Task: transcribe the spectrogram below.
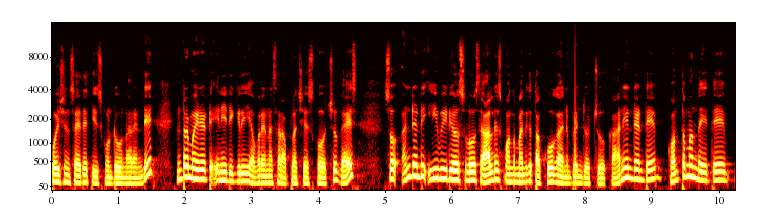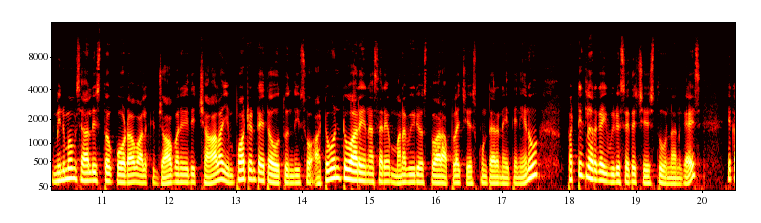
పొజిషన్స్ అయితే తీసుకుంటూ ఉన్నారండి. ఇంటర్మీడియట్ ఎనీ డిగ్రీ ఎవరైనా సరే అప్లై చేసుకోవచ్చు గైస్. సో అంటే ఈ వీడియోస్లో శాలరీస్ కొంతమందికి తక్కువగా అనిపించవచ్చు కానీ ఏంటంటే కొంతమంది అయితే మినిమం శాలరీస్తో కూడా వాళ్ళకి జాబ్ అనేది చాలా ఇంపార్టెంట్ అయితే అవుతుంది. సో అటువంటి వారైనా సరే మన వీడియోస్ ద్వారా అప్లై చేసుకుంటారని అయితే నేను పర్టికులర్గా ఈ వీడియోస్ అయితే చేస్తూ ఉన్నాను గైస్. ఇక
